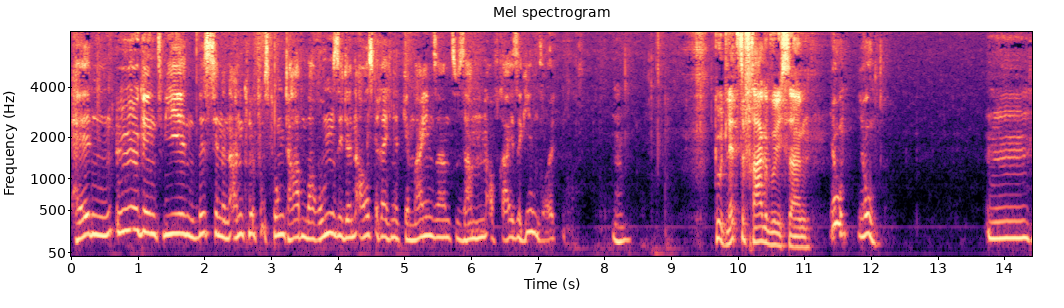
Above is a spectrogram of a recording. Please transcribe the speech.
Helden irgendwie ein bisschen einen Anknüpfungspunkt haben, warum sie denn ausgerechnet gemeinsam zusammen auf Reise gehen sollten. Mhm. Gut, letzte Frage würde ich sagen. Jo, jo. Hm.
